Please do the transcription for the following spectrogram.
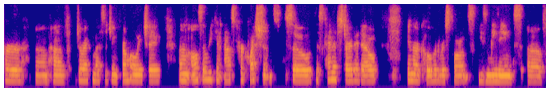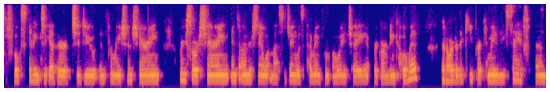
her um, have direct messaging from OHA. And also we can ask her questions. So this kind of started out in our COVID response, these meetings of folks getting together to do information sharing, resource sharing and to understand what messaging was coming from OHA regarding COVID in order to keep our community safe. And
